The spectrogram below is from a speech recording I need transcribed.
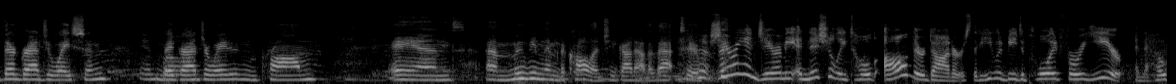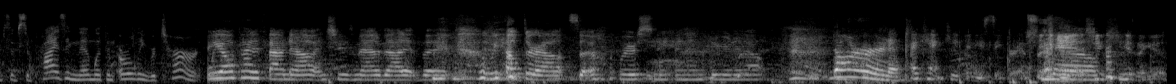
their graduation. They graduated in prom and um, moving them to college, he got out of that too. Sherry and Jeremy initially told all their daughters that he would be deployed for a year in the hopes of surprising them with an early return. We all kind of found out and she was mad about it, but we helped her out, so we were snooping and figuring it out. Darn! I can't keep any secrets. Yeah, she, she isn't good.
